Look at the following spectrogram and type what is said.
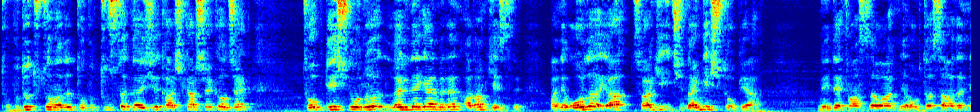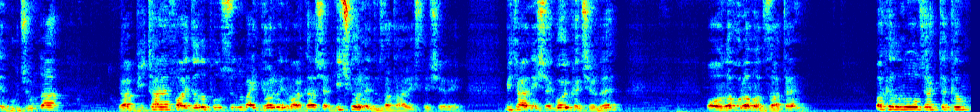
Topu da tutamadı. Topu tutsa kaleciyle karşı karşıya kalacak. Top geçti onu. Larine gelmeden adam kesti. Hani orada ya sanki içinden geçti top ya. Ne defansta var, ne orta sahada, ne hücumda. Ya bir tane faydalı pozisyonu ben görmedim arkadaşlar. Hiç görmedim zaten Alex Teixeira'yı. Bir tane işte gol kaçırdı. Onu da vuramadı zaten. Bakalım ne olacak takım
